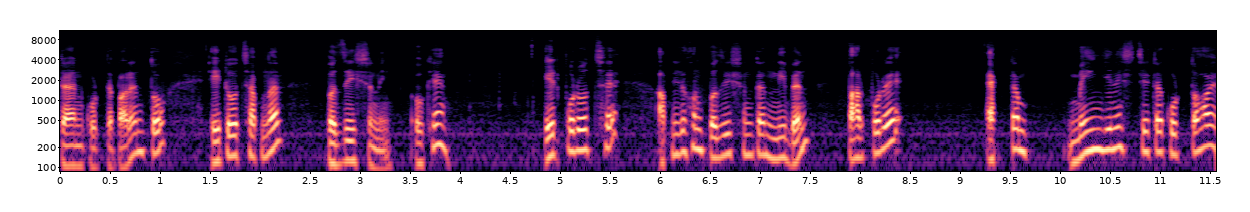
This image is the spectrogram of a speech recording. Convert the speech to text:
টার্ন করতে পারেন। তো এটা হচ্ছে আপনার পজিশনিং ওকে এরপর হচ্ছে আপনি যখন পজিশনটা নেবেন, তারপরে একটা মেইন জিনিস যেটা করতে হয়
